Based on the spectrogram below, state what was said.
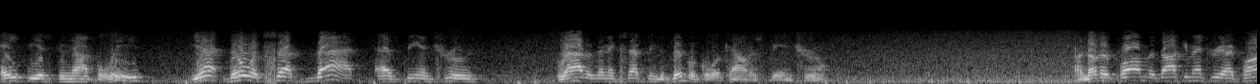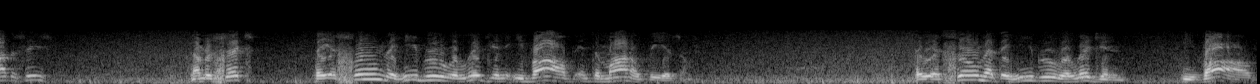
atheists do not believe. Yet they'll accept that as being truth rather than accepting the biblical account as being true. Another problem with documentary hypotheses. Number six, they assume the Hebrew religion evolved into monotheism. They assume that the Hebrew religion evolved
